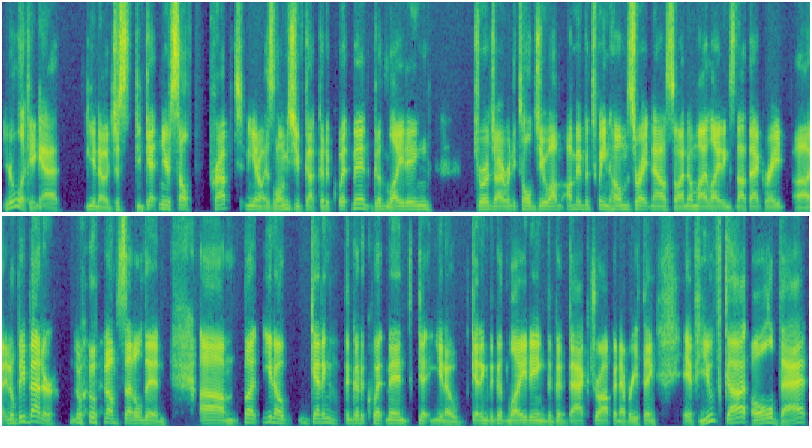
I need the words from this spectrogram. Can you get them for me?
you're looking at you know just getting yourself prepped you know as long as you've got good equipment good lighting George, I already told you I'm I'm in between homes right now, so I know my lighting's not that great. Uh, it'll be better when I'm settled in. Um, but you know, getting the good equipment, get you know, getting the good lighting, the good backdrop, and everything. If you've got all that,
